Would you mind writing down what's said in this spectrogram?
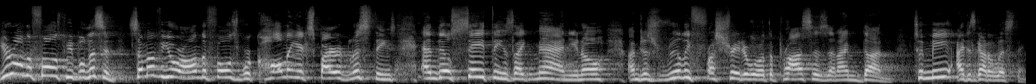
You're on the phones, people. Listen, some of you are on the phones. We're calling expired listings, and they'll say things like, Man, you know, I'm just really frustrated with the process and I'm done. To me, I just got a listing.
